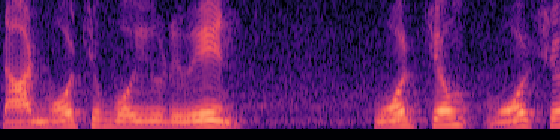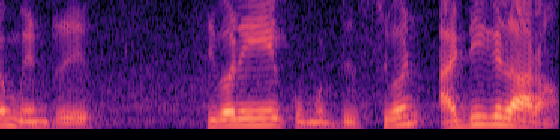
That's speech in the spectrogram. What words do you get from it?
நான் மோட்சம் போய்விடுவேன். மோட்சம் மோட்சம் என்று சிவனையே கும்பிட்டு சிவன் அடிகளாராம்.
